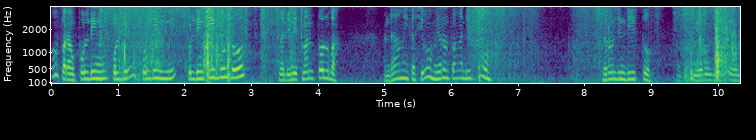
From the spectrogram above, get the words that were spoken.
Oh, parang folding folding folding folding table to. Na dinismantle ba? Ang dami kasi oh, meron pa nga dito. oh. Meron din dito. Tapos meron din doon.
